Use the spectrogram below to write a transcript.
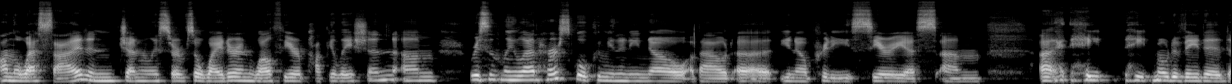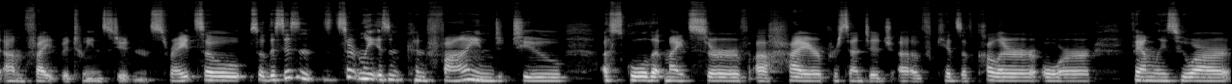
on the west side and generally serves a whiter and wealthier population, um, recently let her school community know about a, you know, pretty serious. Um, uh, hate hate motivated um, fight between students right? So so this isn't certainly isn't confined to a school that might serve a higher percentage of kids of color or families who are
